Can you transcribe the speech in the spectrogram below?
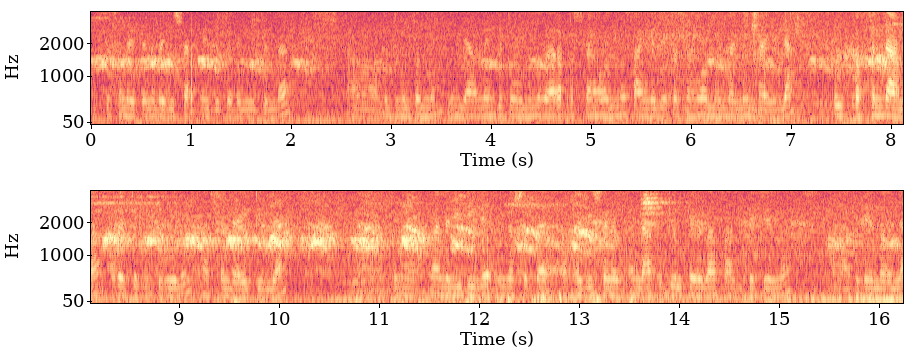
കൃത്യസമയത്ത് തന്നെ പരീക്ഷ എഴുതി തുടങ്ങിയിട്ടുണ്ട്. ബുദ്ധിമുട്ടൊന്നും ഇല്ല എന്ന് എനിക്ക് തോന്നുന്നു. വേറെ പ്രശ്നങ്ങളൊന്നും സാങ്കേതിക പ്രശ്നങ്ങളൊന്നും തന്നെ ഉണ്ടായില്ല. ഫുൾ പ്രസന്റാണ് ഒരൊറ്റ കുട്ടി പോലും ആബ്സെന്റ് ആയിട്ടില്ല. പിന്നെ നല്ല രീതിയിൽ ഈ വർഷത്തെ പരീക്ഷകൾ എല്ലാ കുട്ടികൾക്കും എഴുതാൻ സാധിക്കട്ടെ എന്ന് ഹൃദയം നിറഞ്ഞ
